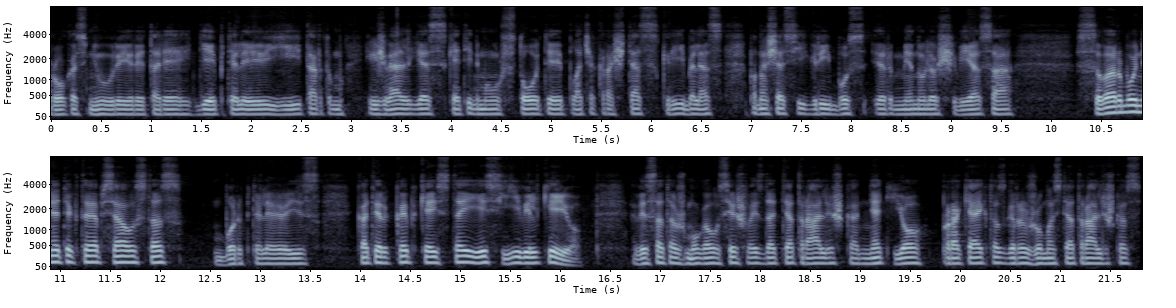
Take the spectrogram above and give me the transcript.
Rokas niūriai ir įtariai dėptelėjo jį, tartum išvelgęs ketinimą užstoti plačia kraštes skrybelės, panašias į grybus ir mėnulio šviesą. Svarbu ne tik tai apsiaustas, burptelėjo jis, kad ir kaip keistai jis jį vilkėjo. Visa ta žmogaus išvaizda teatrališka, net jo prakeiktas gražumas teatrališkas.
